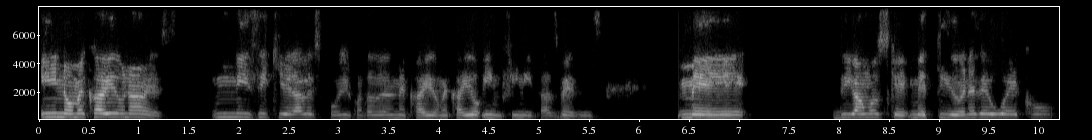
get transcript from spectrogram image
Y no me he caído una vez, ni siquiera les puedo decir cuántas veces me he caído, me he caído infinitas veces. Me, digamos que, metido en ese hueco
